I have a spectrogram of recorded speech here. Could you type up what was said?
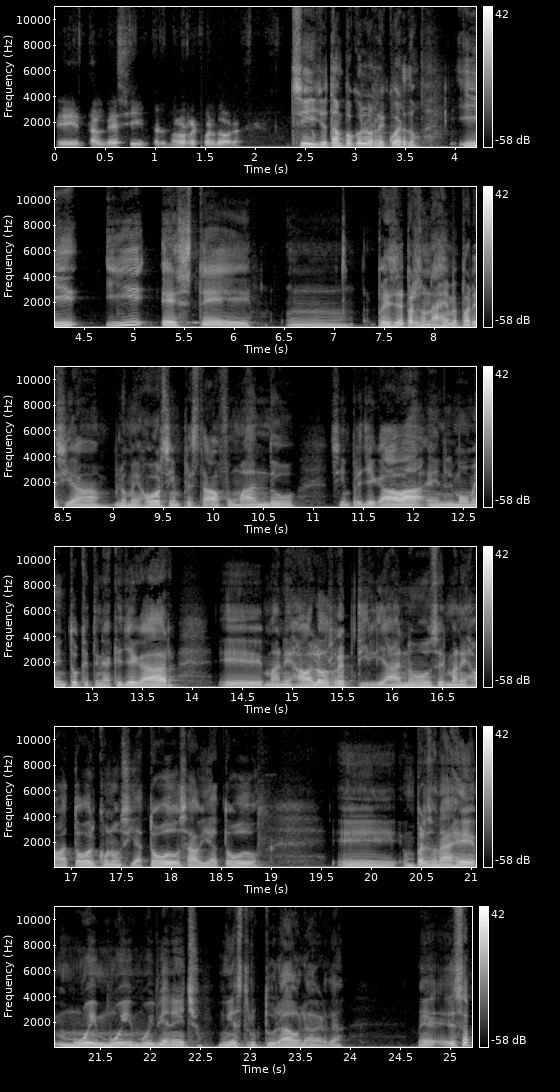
Eh, tal vez sí, pero no lo recuerdo ahora. Sí, yo tampoco lo recuerdo. Y, y este. Mm, pues ese personaje me parecía lo mejor, siempre estaba fumando, siempre llegaba en el momento que tenía que llegar, eh, manejaba los reptilianos, él manejaba todo, él conocía todo, sabía todo. Eh, un personaje muy, muy, muy bien hecho, muy estructurado, la verdad. esa,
